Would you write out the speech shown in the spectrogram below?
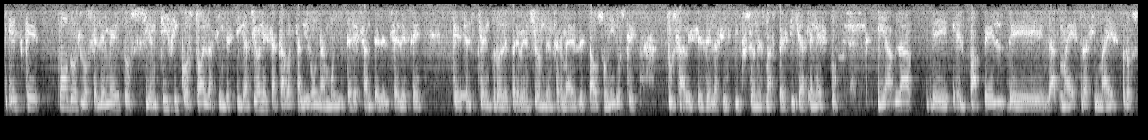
es que todos los elementos científicos, todas las investigaciones, acaba de salir una muy interesante del CDC, que es el Centro de Prevención de Enfermedades de Estados Unidos, que tú sabes es de las instituciones más prestigiadas en esto, y habla de el papel de las maestras y maestros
